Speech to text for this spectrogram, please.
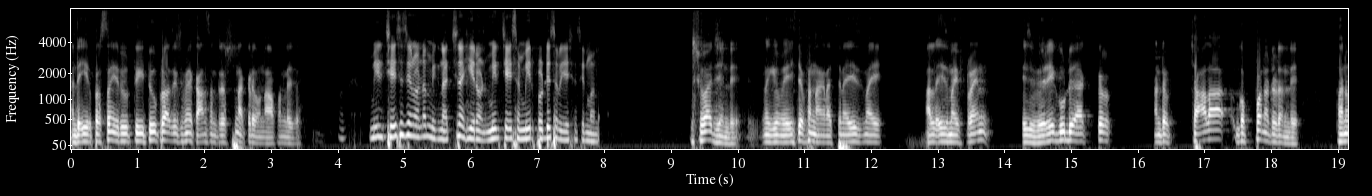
అంటే ఈ ప్రస్తుతం ఈ టూ ప్రాజెక్ట్స్ మీద కాన్సన్ట్రేషన్ అక్కడే ఉన్న ఆఫ్ అన్లే చేస్తున్నా మీరు చేసిన సినిమా అంటే మీకు నచ్చిన హీరో మీరు చేసిన మీరు ప్రొడ్యూసర్ చేసిన సినిమాలో. శివాజీ అండి. మీకు ఏం చెప్పండి నాకు నచ్చిన is my is my friend is very good actor అంటే చాలా గొప్ప నటుడు అండి. తను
